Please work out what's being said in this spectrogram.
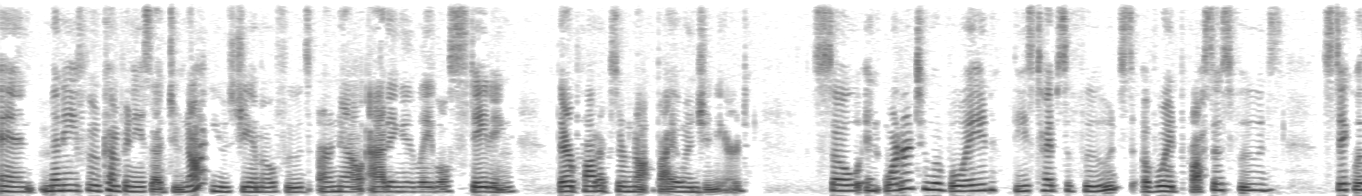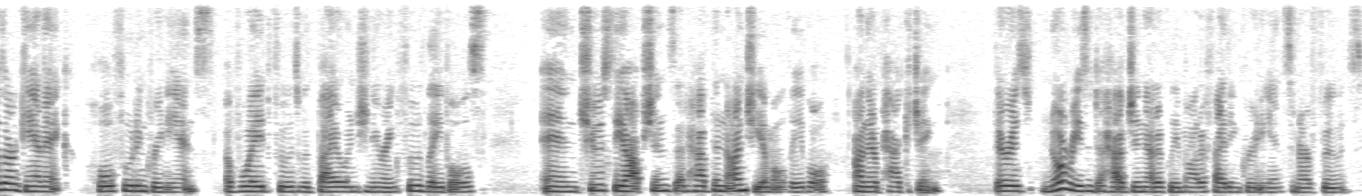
and many food companies that do not use GMO foods are now adding a label stating their products are not bioengineered. So, in order to avoid these types of foods, avoid processed foods, stick with organic, whole food ingredients, avoid foods with bioengineering food labels, and choose the options that have the non GMO label on their packaging. There is no reason to have genetically modified ingredients in our foods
